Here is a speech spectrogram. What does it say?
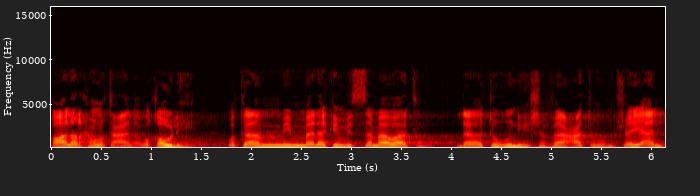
قال رحمه الله تعالى وقوله وكم من ملك في السماوات لا تغني شفاعتهم شيئا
